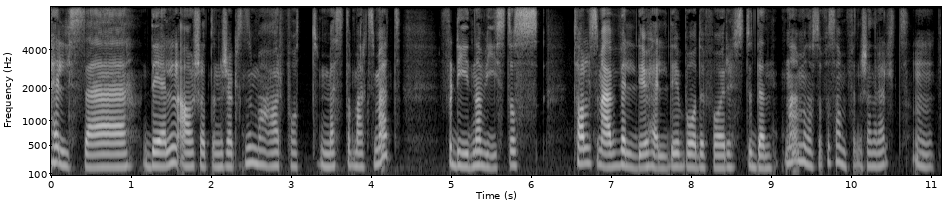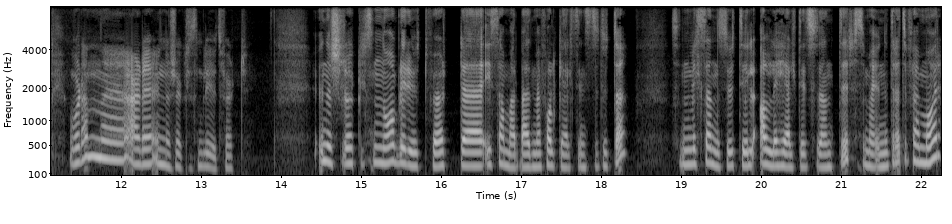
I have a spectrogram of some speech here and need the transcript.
helsedelen av SHoT-undersøkelsen som har fått mest oppmerksomhet, fordi den har vist oss tall som er veldig uheldige både for studentene, men også for samfunnet generelt. Mm. Hvordan eh, er det undersøkelsen blir utført? Undersøkelsen nå blir utført eh, i samarbeid med Folkehelseinstituttet, Så den vil sendes ut til alle heltidsstudenter som er under 35 år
